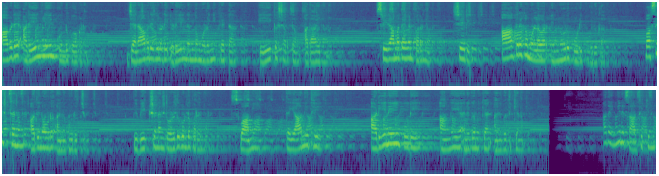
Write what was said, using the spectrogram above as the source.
അവിടെ അടിയങ്ങളെയും കൊണ്ടുപോകണം. ജനാവലികളുടെ ഇടയിൽ നിന്നും മുഴങ്ങിക്കേട്ട ഏക ശബ്ദം അതായിരുന്നു. ശ്രീരാമദേവൻ പറഞ്ഞു ശരി ആഗ്രഹമുള്ളവർ എന്നോട് കൂടി പോരുക. വസിഷ്ഠനും അതിനോട് അനുകൂലിച്ചു. വിഭീക്ഷണൻ തൊഴുതുകൊണ്ട് പറഞ്ഞു സ്വാമി ദയാനിധി അടിയനെയും കൂടി അങ്ങയെ അനുഗമിക്കാൻ അനുവദിക്കണം. അതെങ്ങനെ സാധിക്കും?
